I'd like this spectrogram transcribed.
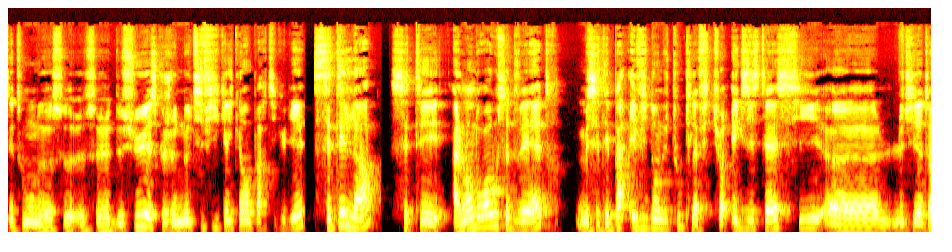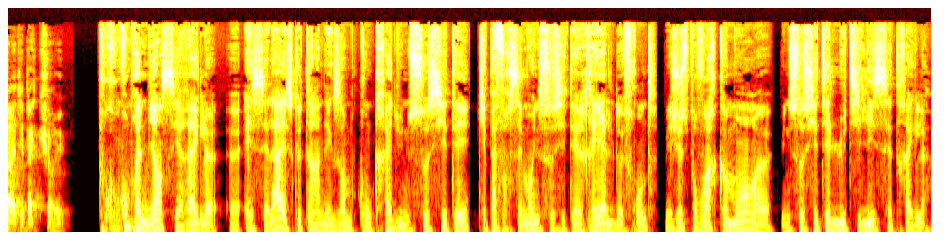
et tout le monde se, se jette dessus. Est-ce que je notifie quelqu'un en particulier? C'était là, c'était à l'endroit où ça devait être, mais c'était pas évident du tout que la feature existait si euh, l'utilisateur n'était pas curieux. Pour qu'on comprenne bien ces règles euh, SLA, est-ce que tu as un exemple concret d'une société qui est pas forcément une société réelle de front, mais juste pour voir comment euh, une société l'utilise cette règle?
